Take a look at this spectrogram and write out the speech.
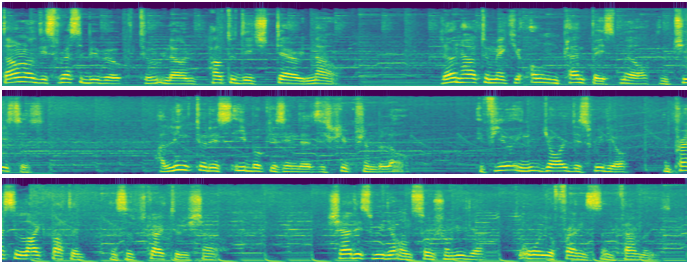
Download this recipe book to learn how to ditch dairy now. Learn how to make your own plant-based milk and cheeses. A link to this ebook is in the description below. If you enjoyed this video, then press the like button and subscribe to the channel. Share this video on social media to all your friends and families.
